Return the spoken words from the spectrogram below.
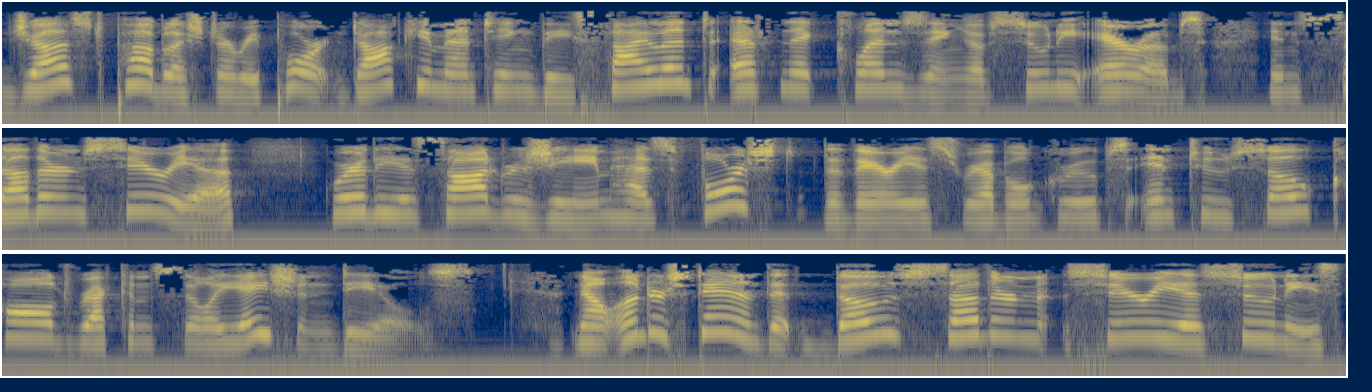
just published a report documenting the silent ethnic cleansing of Sunni Arabs in southern Syria where the Assad regime has forced the various rebel groups into so-called reconciliation deals. Now understand that those southern Syria Sunnis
